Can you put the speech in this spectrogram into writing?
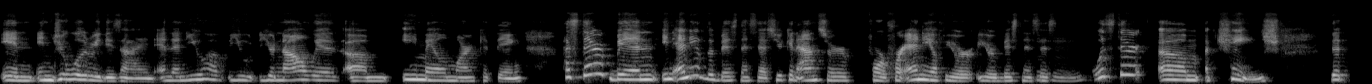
in in jewelry design and then you have you you're now with um, email marketing has there been in any of the businesses you can answer for for any of your your businesses mm-hmm. was there um, a change that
